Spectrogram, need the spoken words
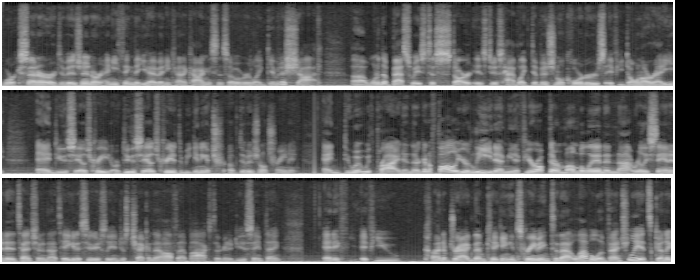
work center or division or anything that you have any kind of cognizance over, like give it a shot. Uh, one of the best ways to start is just have like divisional quarters if you don't already, and do the Sailor's Creed or do the Sailor's Creed at the beginning of, tr- of divisional training and do it with pride. And they're going to follow your lead. I mean, if you're up there mumbling and not really standing at attention and not taking it seriously and just checking that off that box, they're going to do the same thing. And if if you kind of drag them kicking and screaming to that level eventually it's going to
